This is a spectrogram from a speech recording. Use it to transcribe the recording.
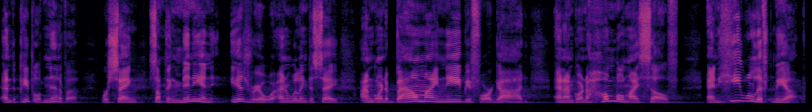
And the people of Nineveh were saying something many in Israel were unwilling to say. I'm going to bow my knee before God and I'm going to humble myself and He will lift me up.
